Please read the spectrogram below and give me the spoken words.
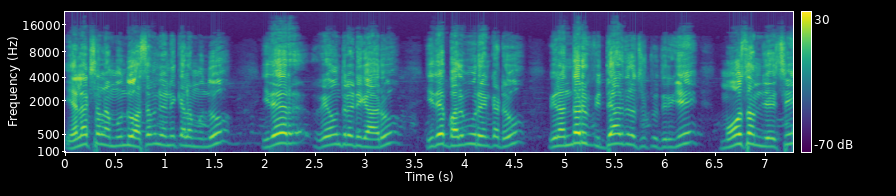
ఎలక్షన్ల ముందు అసెంబ్లీ ఎన్నికల ముందు ఇదే రేవంత్ రెడ్డి గారు ఇదే బలమూరు వెంకటు వీళ్ళందరూ విద్యార్థుల చుట్టూ తిరిగి మోసం చేసి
